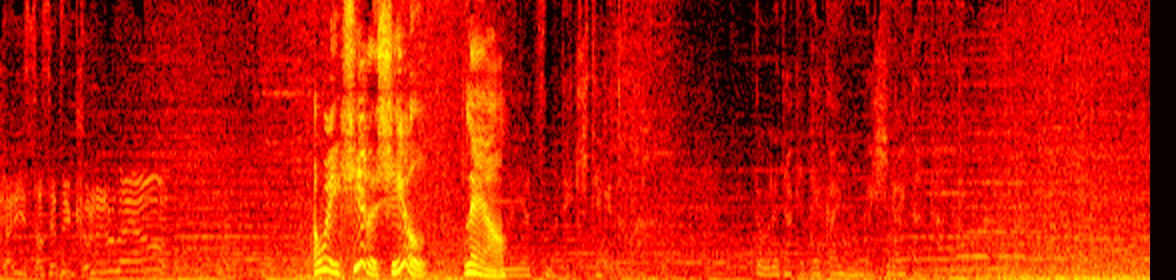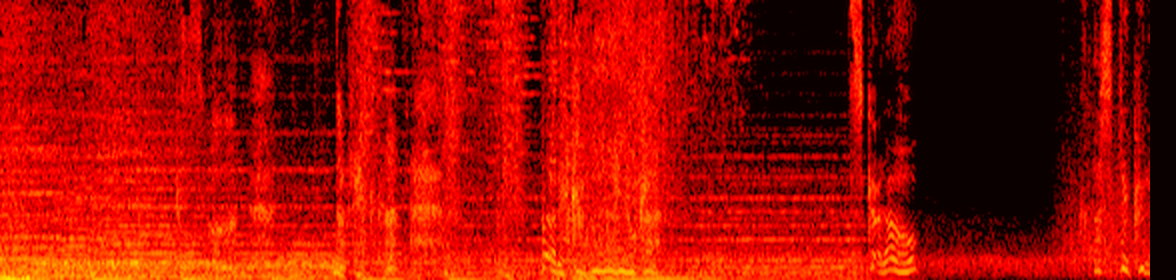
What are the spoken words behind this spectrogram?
かりさせてくれるなよ Oh wait, she had a shield now. してくれ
